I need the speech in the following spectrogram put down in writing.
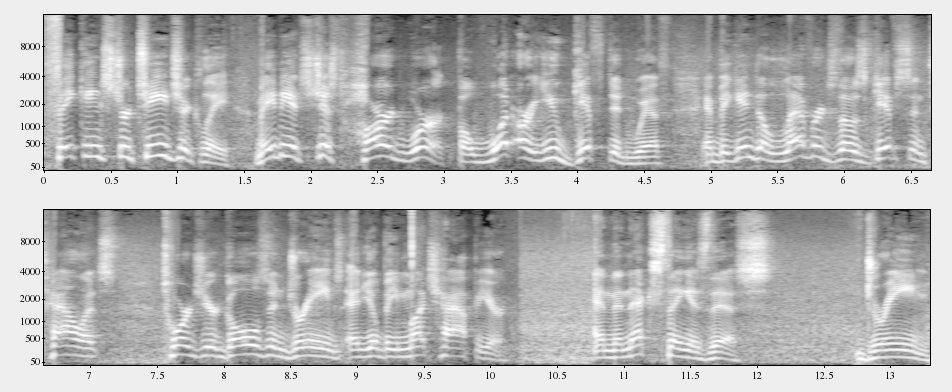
thinking strategically. Maybe it's just hard work. But what are you gifted with? And begin to leverage those gifts and talents towards your goals and dreams, and you'll be much happier. And the next thing is this dream.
